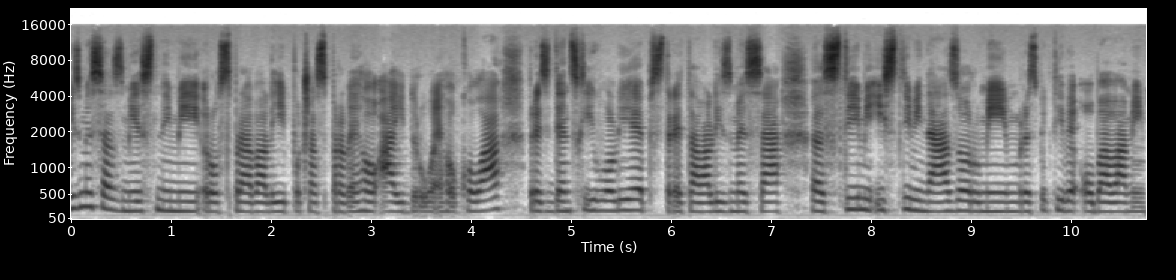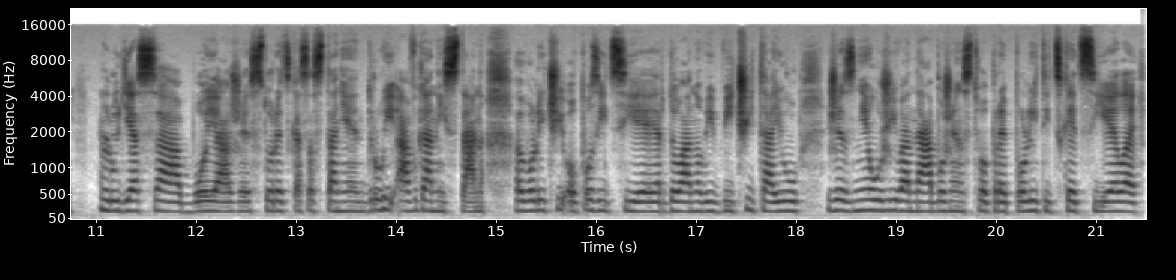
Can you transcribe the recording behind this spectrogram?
My sme sa z miest miestnymi rozprávali počas prvého aj druhého kola prezidentských volieb. Stretávali sme sa e, s tými istými názormi, respektíve obavami. Ľudia sa boja, že z Turecka sa stane druhý Afganistan. Voliči opozície Erdoánovi vyčítajú, že zneužíva náboženstvo pre politické ciele,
